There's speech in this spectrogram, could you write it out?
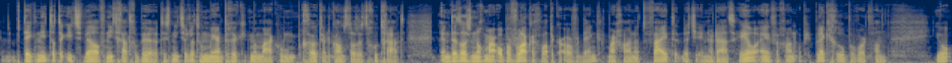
dat betekent niet dat er iets wel of niet gaat gebeuren. Het is niet zo dat hoe meer druk ik me maak, hoe groter de kans dat het goed gaat. En dat is nog maar oppervlakkig wat ik erover denk, maar gewoon het feit dat je inderdaad heel even gewoon op je plek geroepen wordt van, joh,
